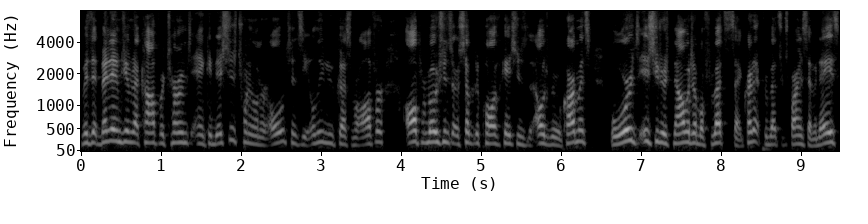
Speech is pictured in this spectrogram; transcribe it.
Visit betmgm.com for terms and conditions. 21 or older, since the only new customer offer. All promotions are subject to qualifications and eligibility requirements. Rewards issued as knowledgeable for bets and credit for bets expiring seven days.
